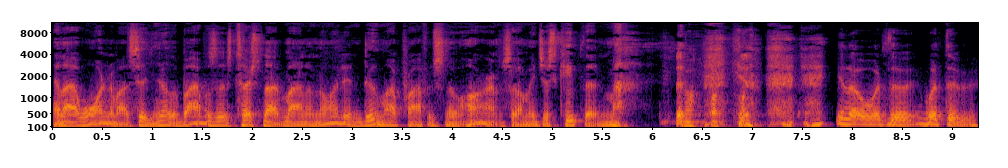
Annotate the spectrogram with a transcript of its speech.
And I warned them. I said, you know, the Bible says, touch not mine anointed and do my prophets no harm. So I mean, just keep that in mind. you, know, you know what the what the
